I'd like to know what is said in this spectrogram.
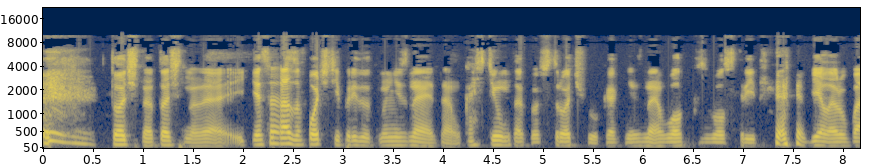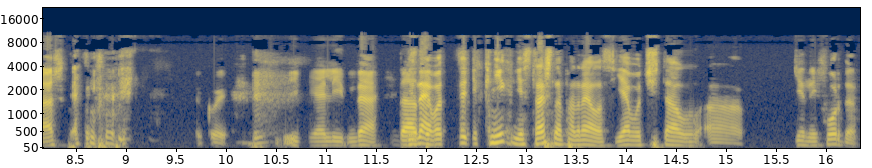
Точно, точно, да. И тебе сразу в почте придут, ну, не знаю, там, костюм такой, строчку, как, не знаю, Волк из Уолл-стрит, белая рубашка. Такой Виолин, да. Не знаю, вот с этих книг мне страшно понравилось. Я вот читал а, Генри Форда.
